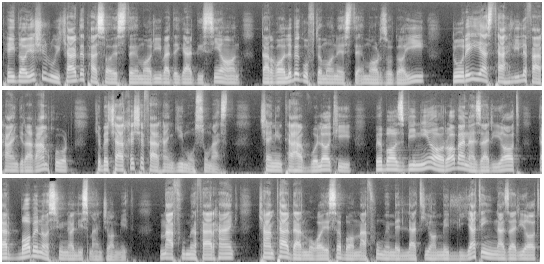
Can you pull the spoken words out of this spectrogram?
پیدایش رویکرد پسا استعماری و دگردیسی آن در قالب گفتمان استعمار زدایی دوره ای از تحلیل فرهنگ رقم خورد که به چرخش فرهنگی موسوم است. چنین تحولاتی به بازبینی آرا و نظریات در باب ناسیونالیسم انجام مید مفهوم فرهنگ کمتر در مقایسه با مفهوم ملت یا ملیت این نظریات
